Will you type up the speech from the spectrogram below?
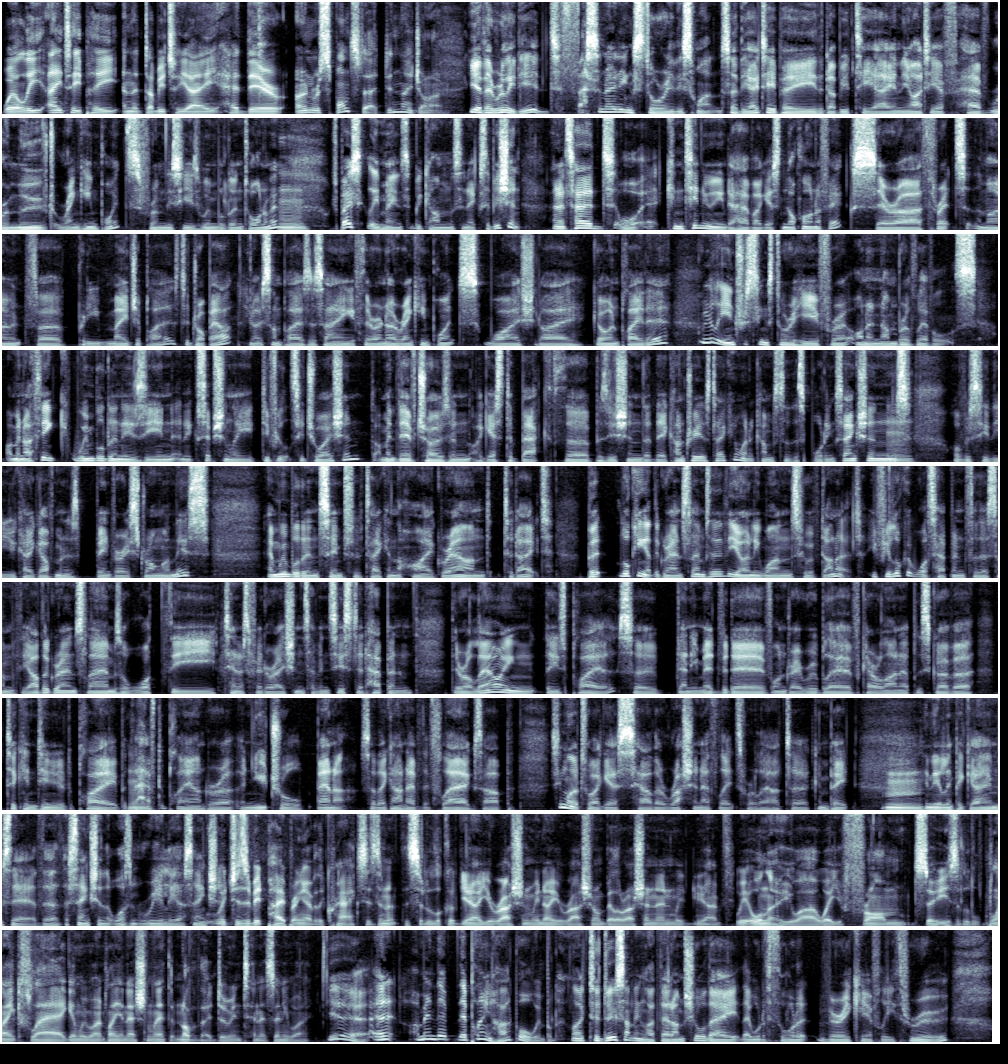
Well, the ATP and the WTA had their own response to that, didn't they, Jono? Yeah, they really did. Fascinating story, this one. So, the ATP, the WTA, and the ITF have removed ranking points from this year's Wimbledon tournament, hmm. which basically means it becomes an exhibition. And it's had, or continuing to have, I guess, knock on effects. There are threats at the moment for pretty major players to drop out. You know, some players are saying if there are no ranking points, why should I go and play there? Really interesting story here for on a number of levels. I mean, I think Wimbledon is in an exceptionally difficult situation. I mean, they've chosen, I guess, to back the position that their country has taken when it comes to the sporting sanctions. Hmm. Obviously, the UK government has been very strong on this, and Wimbledon seems to have taken the higher ground to date. But looking at the Grand Slams, they're the only ones who have done it. If you look at what's happened for the, some of the other Grand Slams or what the tennis federations have insisted happen, they're allowing these players, so Danny Medvedev, Andrei Rublev, Karolina Pliskova, to continue to play, but they mm. have to play under a, a neutral banner. So they can't have their flags up, similar to, I guess, how the Russian athletes were allowed to compete mm. in the Olympic Games there, the, the sanction that wasn't really a sanction. Which is a bit papering over the cracks, isn't it? The sort of look at, you know, you're Russian, we know you're Russian. Russian or Belarusian, and we, you know, we all know who you are, where you're from. So here's a little blank flag, and we won't play your national anthem. Not that they do in tennis anyway. Yeah, and I mean they're they're playing hardball Wimbledon. Like to do something like that, I'm sure they they would have thought it very carefully through.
